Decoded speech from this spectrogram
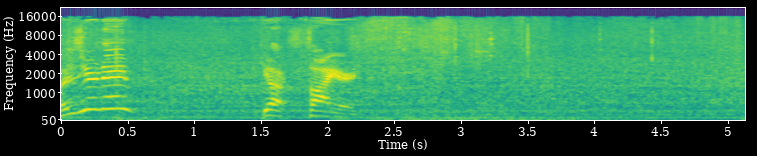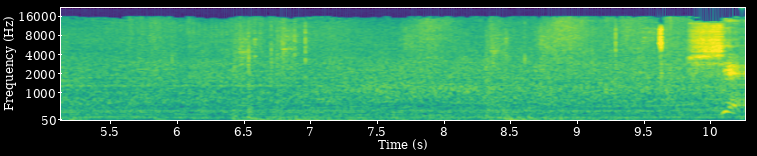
What is your name? You're fired. Shit.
